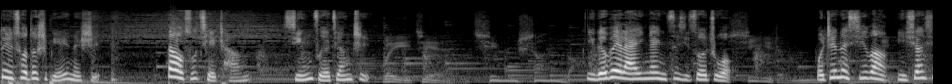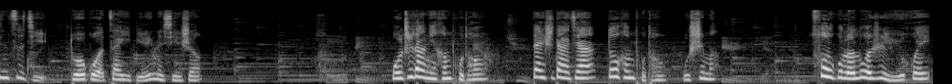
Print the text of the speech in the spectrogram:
对错都是别人的事。道阻且长，行则将至。你的未来应该你自己做主。我真的希望你相信自己，多过在意别人的心声。我知道你很普通，但是大家都很普通，不是吗？错过了落日余晖，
